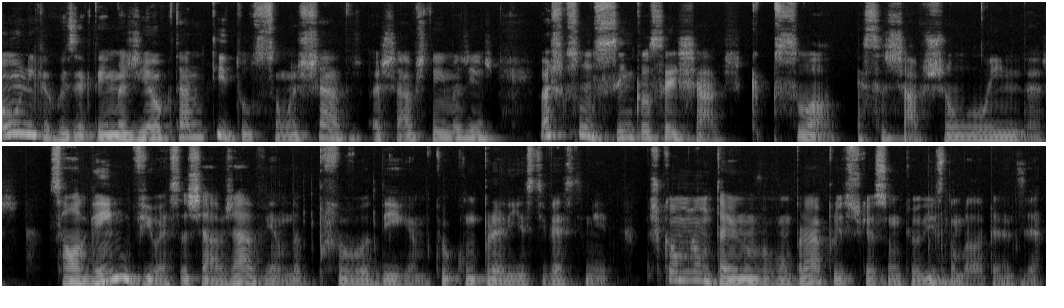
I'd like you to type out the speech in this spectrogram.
A única coisa que tem magia é o que está no título, são as chaves. As chaves têm magias. Eu acho que são 5 ou 6 chaves. Que pessoal, essas chaves são lindas. Se alguém viu essas chaves à venda, por favor diga-me que eu compraria se tivesse dinheiro. Mas como não tenho, não vou comprar, por isso esqueçam o que eu disse, não vale a pena dizer.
